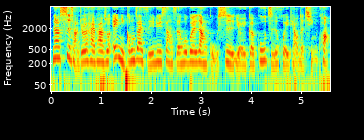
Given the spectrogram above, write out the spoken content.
那市场就会害怕说，诶，你公债殖利率上升会不会让股市有一个估值回调的情况？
